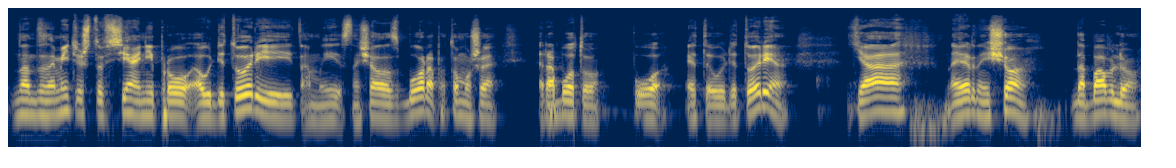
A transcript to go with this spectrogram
надо заметить, что все они про аудитории, там, и сначала сбор, а потом уже работу по этой аудитории. Я, наверное, еще добавлю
